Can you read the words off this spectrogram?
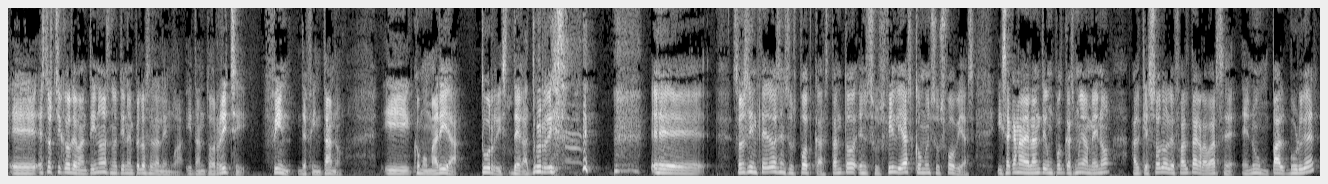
Eh, estos chicos levantinos no tienen pelos en la lengua. Y tanto Richie, Fin de Fintano, y como María, Turris de Gaturris, eh, son sinceros en sus podcasts, tanto en sus filias como en sus fobias. Y sacan adelante un podcast muy ameno al que solo le falta grabarse en un pal burger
